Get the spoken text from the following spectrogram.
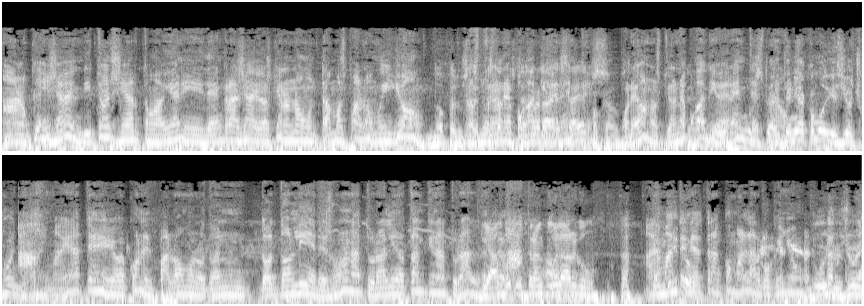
Ah, lo que dice bendito es cierto, Javier, y den gracias a Dios que no nos juntamos Palomo y yo. No, pero usted nos no tuvieron está- usted épocas no era de esa diferentes. Por eso nos tuvieron épocas diferentes. Usted pero- tenía como 18 años. Ah, imagínate, yo con el Palomo, los dos, en- dos, dos líderes, uno natural y otro antinatural. Y ambos de tranco largo. Además Bendito. tenía el tranco más largo que yo. Uy, uy, uy.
